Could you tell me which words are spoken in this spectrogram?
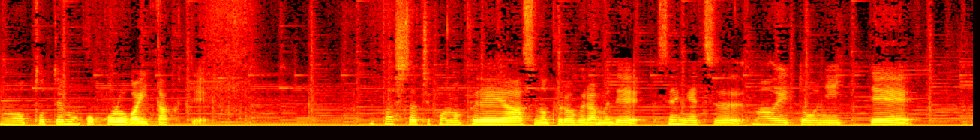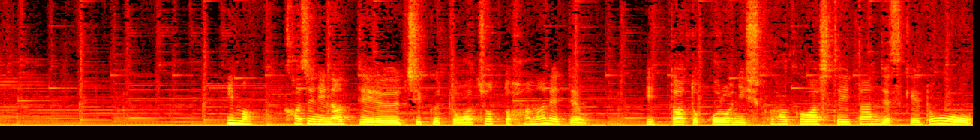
もうとても心が痛くて、私たちこのプレイヤースのプログラムで先月マウイ島に行って、今火事になっている地区とはちょっと離れて行ったところに宿泊はしていたんですけど、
